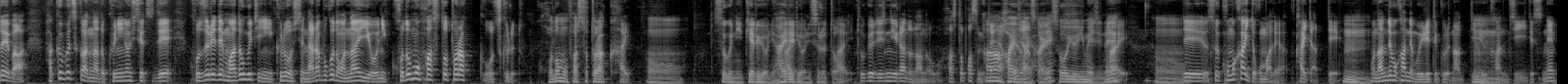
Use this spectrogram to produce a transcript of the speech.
例えば博物館など国の施設で、子連れで窓口に苦労して並ぶことがないように、子どもファストトラックを作ると。子供ファストトラック、はい。うんすぐに行けるように入れるようにすると、はい、東京ディズニーランドのあのファストパスみたいなじなんですかね。はいそういうイメージね、はい。うん。でそういう細かいところまで書いてあって、うん。もう何でもかんでも入れてくるなっていう感じですね。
